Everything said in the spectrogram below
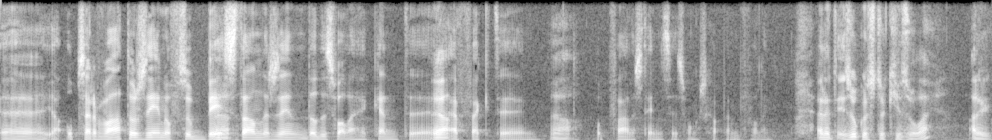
eh, ja, observator zijn of zo bijstaander zijn, dat is wel een gekend eh, Ja. effect eh, ja. op vaders tijdens de zwangerschap en bevalling. En het is ook een stukje zo, hè. Allee, ik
